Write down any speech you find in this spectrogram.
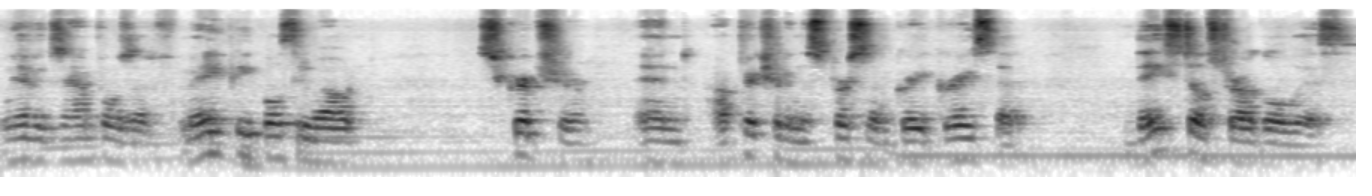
We have examples of many people throughout Scripture and are pictured in this person of great grace that they still struggle with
